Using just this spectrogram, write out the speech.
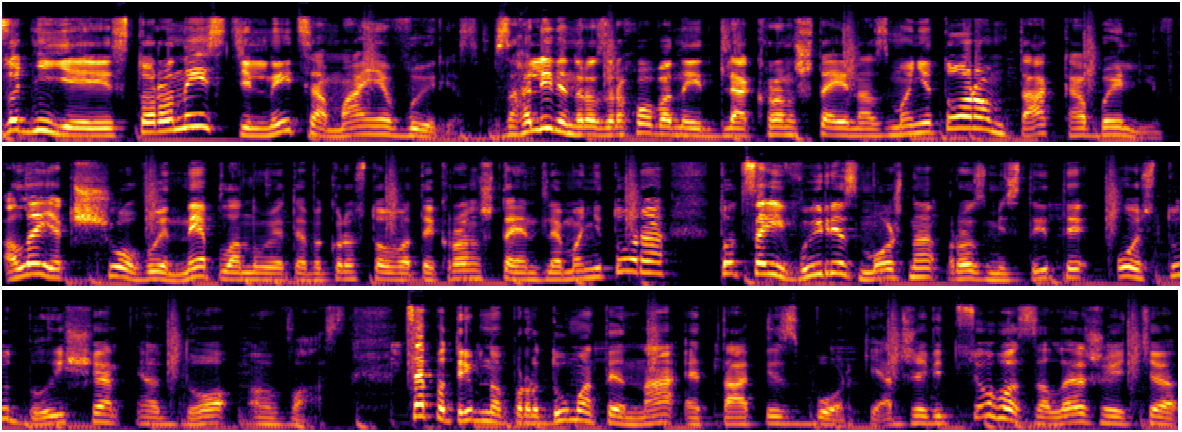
З однієї сторони стільниця має виріз. Взагалі він розрахований для кронштейна з монітором та кабелів. Але якщо ви не плануєте використовувати кронштейн для монітора, то цей виріз можна розмістити ось тут ближче е, до вас. Це потрібно продумати на етапі зборки, адже від цього залежить е,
